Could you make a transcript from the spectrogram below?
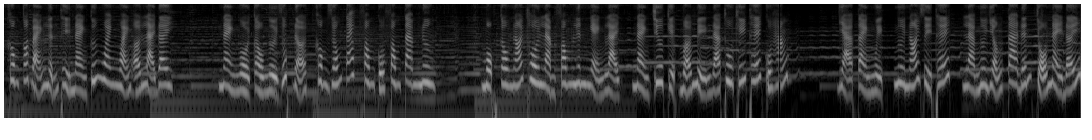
Không có bản lĩnh thì nàng cứ ngoan ngoãn ở lại đây. Nàng ngồi cầu người giúp đỡ, không giống tác phong của phong tam nương. Một câu nói thôi làm phong linh ngẹn lại, nàng chưa kịp mở miệng đã thua khí thế của hắn. Dạ tàn nguyệt, ngươi nói gì thế, là ngươi dẫn ta đến chỗ này đấy.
